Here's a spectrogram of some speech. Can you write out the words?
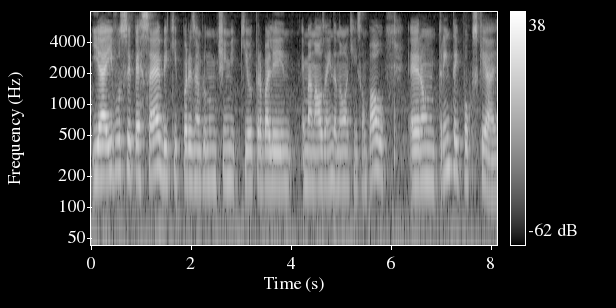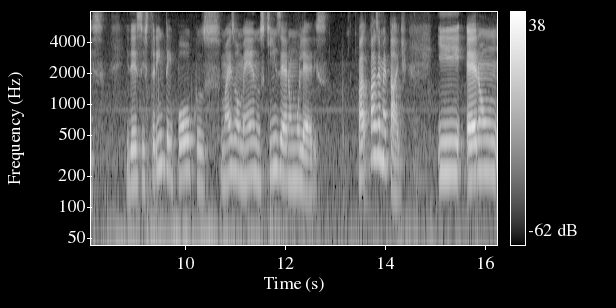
E aí você percebe que, por exemplo, num time que eu trabalhei em Manaus ainda, não aqui em São Paulo, eram 30 e poucos QAs. E desses 30 e poucos, mais ou menos, 15 eram mulheres. Quase a metade. E eram,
